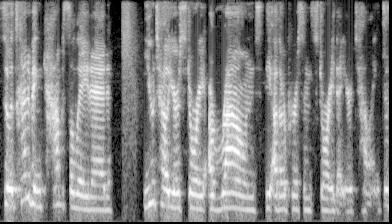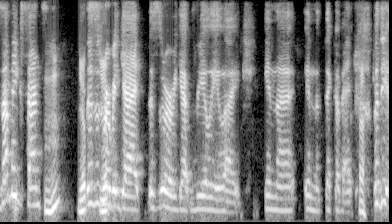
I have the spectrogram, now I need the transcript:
so it's kind of encapsulated. You tell your story around the other person's story that you're telling. Does that make sense? Mm-hmm. Yep, this is yep. where we get this is where we get really like in the in the thick of it. but the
